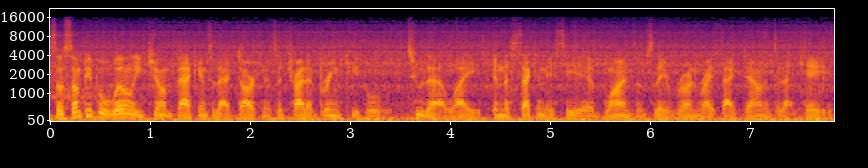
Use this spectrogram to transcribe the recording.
So some people willingly jump back into that darkness to try to bring people to that light and the second they see it it blinds them so they run right back down into that cave.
